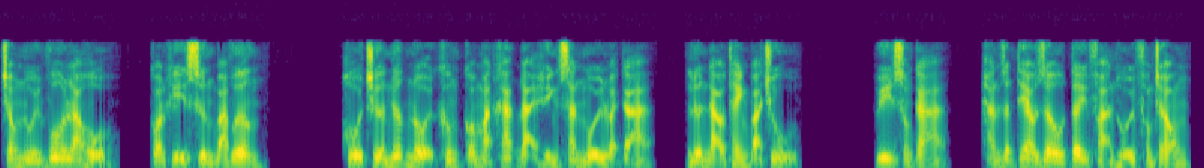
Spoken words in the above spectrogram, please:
Trong núi vô lá hổ, con khỉ xương bá vương. Hồ chứa nước nội không có mặt khác đại hình săn mồi loại cá, lươn đảo thành bá chủ. Uy xong cá, hắn dẫn theo dâu tây phản hồi phòng trong.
